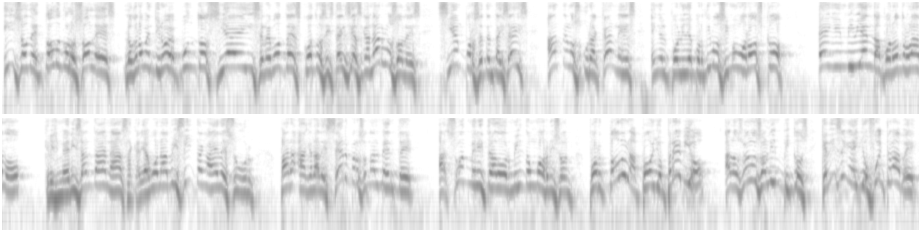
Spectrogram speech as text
hizo de todo con los soles, logró 29 puntos, 6 rebotes, 4 asistencias, ganaron los soles 100 por 76 ante los huracanes en el Polideportivo Simón Orozco en Invivienda. Por otro lado, Crismeri Santana, Zacarías Bonat visitan a Edesur para agradecer personalmente a su administrador Milton Morrison por todo el apoyo previo a los Juegos Olímpicos que dicen ellos fue clave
